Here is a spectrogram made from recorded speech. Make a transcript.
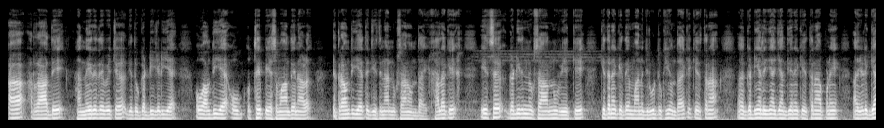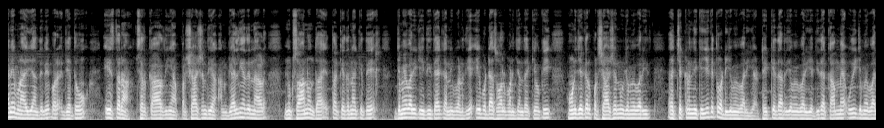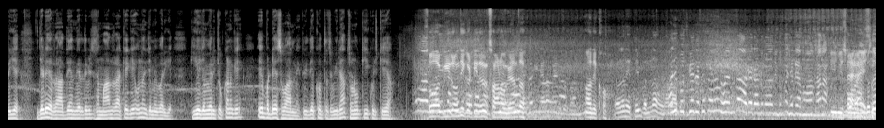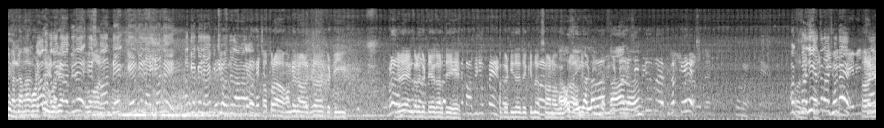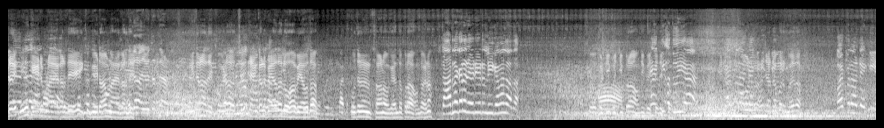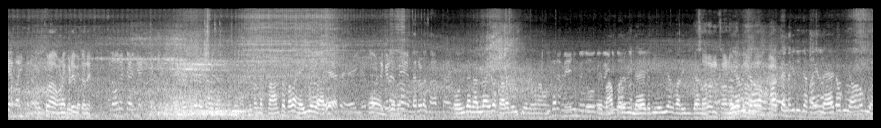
ਆ ਰਾਤ ਦੇ ਹਨੇਰੇ ਦੇ ਵਿੱਚ ਜਦੋਂ ਗੱਡੀ ਜਿਹੜੀ ਹੈ, ਉਹ ਆਉਂਦੀ ਹੈ, ਉਹ ਉੱਥੇ ਪੇ ਸਮਾਨ ਦੇ ਨਾਲ ਟਕਰਾਉਂਦੀ ਹੈ ਤੇ ਜਿਸ ਦੇ ਨਾਲ ਨੁਕਸਾਨ ਹੁੰਦਾ ਹੈ। ਹਾਲਾਂਕਿ ਇਸ ਗੱਡੀ ਦੇ ਨੁਕਸਾਨ ਨੂੰ ਵੇਖ ਕੇ ਕਿਤੇ ਨਾ ਕਿਤੇ ਮਨ ਜ਼ਰੂਰ ਦੁਖੀ ਹੁੰਦਾ ਹੈ ਕਿ ਕਿਸ ਤਰ੍ਹਾਂ ਗੱਡੀਆਂ ਲਈਆਂ ਜਾਂਦੀਆਂ ਨੇ ਕਿਸ ਤਰ੍ਹਾਂ ਆਪਣੇ ਜਿਹੜੇ ਗਹਿਣੇ ਬਣਾਏ ਜਾਂਦੇ ਨੇ ਪਰ ਜਦੋਂ ਇਸ ਤਰ੍ਹਾਂ ਸਰਕਾਰ ਦੀਆਂ ਪ੍ਰਸ਼ਾਸਨ ਦੀਆਂ ਅਣਗਹਿਲੀਆਂ ਦੇ ਨਾਲ ਨੁਕਸਾਨ ਹੁੰਦਾ ਹੈ ਤਾਂ ਕਿਤੇ ਨਾ ਕਿਤੇ ਜ਼ਿੰਮੇਵਾਰੀ ਕਿਸ ਦੀ ਤੈਅ ਕਰਨੀ ਬਣਦੀ ਹੈ। ਇਹ ਵੱਡਾ ਸਵਾਲ ਬਣ ਜਾਂਦਾ ਹੈ ਕਿਉਂਕਿ ਹੁਣ ਜੇਕਰ ਪ੍ਰਸ਼ਾਸਨ ਨੂੰ ਜ਼ਿੰਮੇਵਾਰੀ ਅ, ਚੱਕਣ ਦੀ ਕਹੀਏ ਕਿ ਤੁਹਾਡੀ ਜ਼ਿੰਮੇਵਾਰੀ ਆ ਠੇਕੇਦਾਰ ਦੀ ਜ਼ਿੰਮੇਵਾਰੀ ਹੈ ਜਿਹਦਾ ਕੰਮ ਹੈ ਉਹਦੀ ਜ਼ਿੰਮੇਵਾਰੀ ਹੈ ਜਿਹੜੇ ਰਾਤ ਦੇ ਅੰਧੇਰੇ ਦੇ ਵਿੱਚ ਸਮਾਨ ਰੱਖ ਕੇ ਗਏ ਉਹਨਾਂ ਦੀ ਜ਼ਿੰਮੇਵਾਰੀ ਹੈ। ਕੀ ਉਹ ਜ਼ਿੰਮੇਵਾਰੀ ਚੁੱਕਣਗੇ? ਇਹ ਵੱਡੇ ਸਵਾਲ ਨੇ। ਤੁਸੀਂ ਦੇਖੋ ਤਸਵੀਰਾਂ ਸੁਣੋ ਕੀ ਕੁਝ ਕਿਹਾ। ਸੋ ਆ ਵੀਰੋਂ ਦੀ ਗੱਡੀ ਦਾ ਨੁਕਸਾਨ ਹੋ ਗਿਆ ਇਹਦਾ। ਆ ਦੇਖੋ। ਉਹਨਾਂ ਨੇ ਇੱਥੇ ਵੀ ਬੰਨਣਾ ਹੋਣਾ। ਹਾਂਜੀ ਪੁੱਛ ਕੇ ਦੇਖੋ ਤੈਨੂੰ ਹੋਏ ਤਾਂ ਆ ਕੇ ਗੰਦ ਪਾਉਣ ਦੀ ਛੱਡਿਆ ਸਮਾਨ ਸਾਰਾ। ਟੀਵੀ 16 ਜਦੋਂ ਇਹ ਖਜ਼ਾਨਾ ਕੌਣ ਭਰੂਗਾ ਵੀਰੇ ਇਹ ਸਮਾਨ ਦੇ ਘੇਰ ਕੇ ਜਾਈ ਜਾਂਦੇ। ਅੱਗੇ ਅੱਗੇ ਜਾਏ ਪਿੱਛੇ ਬੰਦੇ ਲਾਣਾ ਆ ਭਰਾ ਹੁੰਦੇ ਨਾਲ ਜਿਹੜਾ ਗੱਡੀ ਜਿਹੜੇ ਐਂਗਲ ਗੱਡਿਆ ਕਰਦੇ ਇਹ। ਗੱਡੀ ਦਾ ਤੇ ਕਿੰਨਾ ਨੁਕਸਾਨ ਹੋ ਗਿਆ। ਆਹੋ ਭਰਾ ਸਹੀ ਗੱਲ ਆ ਦੀ ਨਵੀਂ ਗੱਡੀ ਨੁਕਸਾਨ ਉਹ ਭਾਜੀ ਇਤਨਾ ਛੋਟੇ। ਆ ਜਿਹੜੇ ਗੇਟ ਬਣਾਇਆ ਕਰਦੇ ਇੱਕ ਗੇਟ ਆ ਬਣਾਇਆ ਕਰਦੇ। ਇੱਧਰ ਆ ਜਾਓ ਇੱਧਰ ਸਾਈਡ ਇਹਦੇ ਨਾਲ ਦੇਖੋ ਜਿਹੜਾ ਉੱਥੇ ਐਂਗਲ ਪਿਆ ਉਹਦਾ ਲੋਹਾ ਪਿਆ ਉਹਦਾ। ਉਹਦੇ ਨਾਲ ਨੁਕਸਾਨ ਹੋ ਗਿਆ ਇਹਦਾ ਭਰਾ ਹੁੰਦਾ ਹੈ ਨਾ? ਸਟਾਰਟ ਨਾ ਕਰੇ ਰੇਡੀਏਟਰ ਲੀਕ ਐਵੇਂ ਲਾਦਾ। ਸੋ ਗੱਡੀ ਵੱਜੀ ਭਰਾ ਹੁੰਦੀ ਵਿੱਚ ਟੈਂਕੀ ਦੇਖੋ। ਅਦੂਈ ਹੈ ਵਾਈਪਰ ਵਾਲੀ ਹੁਣ ਟੈਂਕੀ। ਜਾਨਾ ਭਰ ਮੈਂ ਇਹਦਾ। ਵਾਈਪਰ ਵਾਲੀ ਟੈਂਕੀ ਹੈ ਉਹ ਭਰਾ ਹੋਣੇ ਖੜੇ ਵਿਚਾਰੇ। ਨੁਕਸਾਨ ਤਾਂ ਸਾਰਾ ਹੈ ਹੀ ਹੈ ਯਾਰ। ਉਹੀ ਤਾਂ ਗੱਲ ਆ ਇਹਦਾ ਸਾਰਾ ਕੁਝ ਚੇਂਜ ਹੋਣਾ ਹੁਣ। ਇਹ ਬੰਪਰ ਵੀ ਲਾਈਟ ਵੀ ਇਹ ਆ ਸਾਰੀ ਚੀਜ਼ਾਂ ਸਾਰਾ ਨੁਕਸਾਨ ਹੋ ਇਹ ਆ ਵੀ ਗਿਆ ਚਲੋ ਆ ਤਿੰਨ ਕੁ ਚੀਜ਼ਾਂ ਪਾਈਆਂ ਲਾਈਟ ਹੋ ਗਈ ਆ ਹੋ ਗਈ ਆ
